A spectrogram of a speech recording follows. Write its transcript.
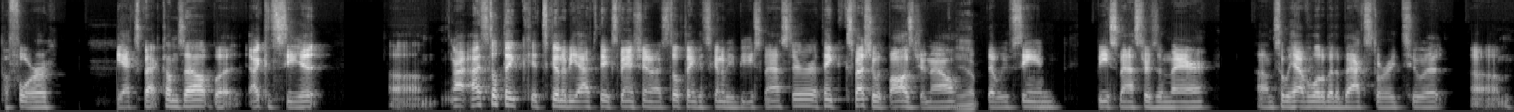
before the X-Pack comes out. But I could see it. Um, I, I still think it's going to be after the expansion. I still think it's going to be Beastmaster. I think, especially with Bozja now, Yep. that we've seen Beastmasters in there. Um, so we have a little bit of backstory to it. Um,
